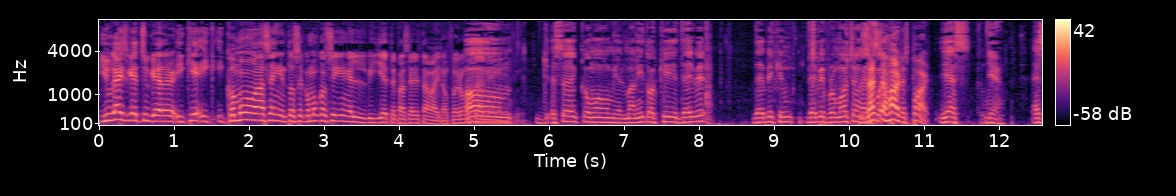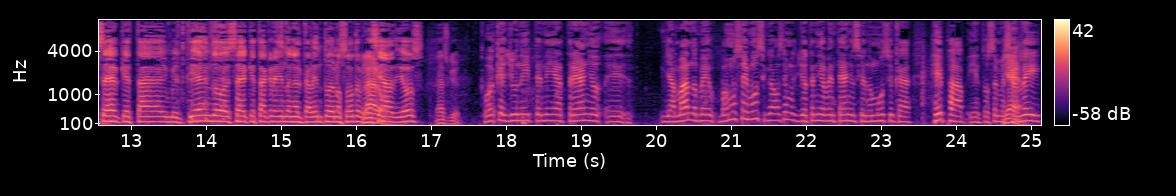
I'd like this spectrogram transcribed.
you guys get together y, qué- y, y cómo hacen entonces, cómo consiguen el billete para hacer esta vaina? Fueron Um, ese es como mi hermanito aquí, David, David, King- David Promotion. That's fue- the hardest part. Yes. Yeah. Ese es el que está invirtiendo, ese es el que está creyendo en el talento de nosotros, Claro. gracias a Dios. That's good. Porque Juni tenía tres años eh, llamándome, vamos a hacer música, vamos a hacer música. Yo tenía 20 años haciendo música hip hop y entonces me Yeah. salí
